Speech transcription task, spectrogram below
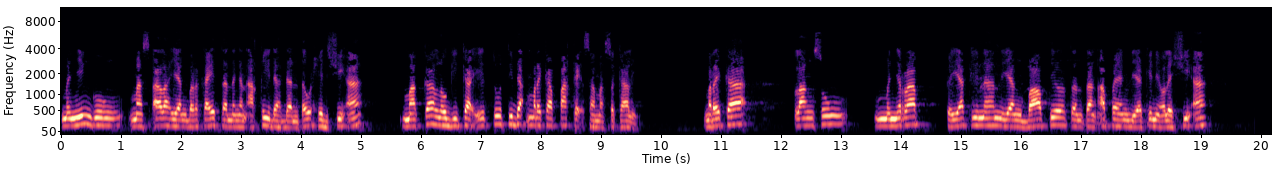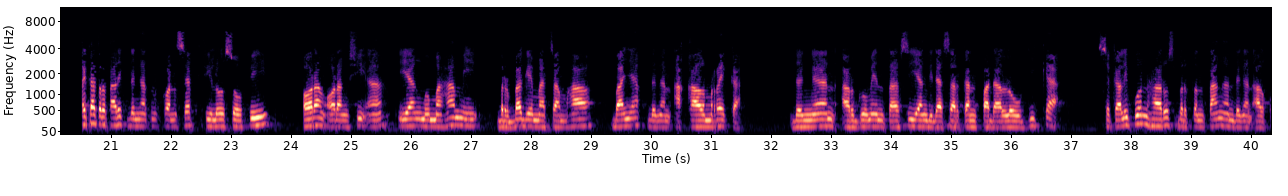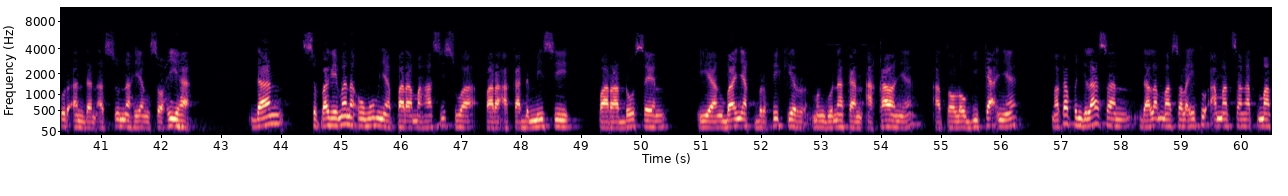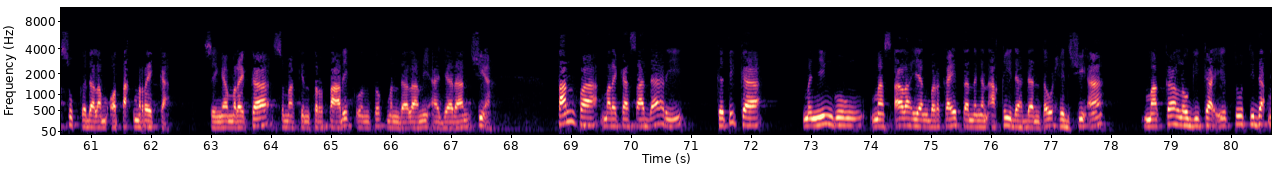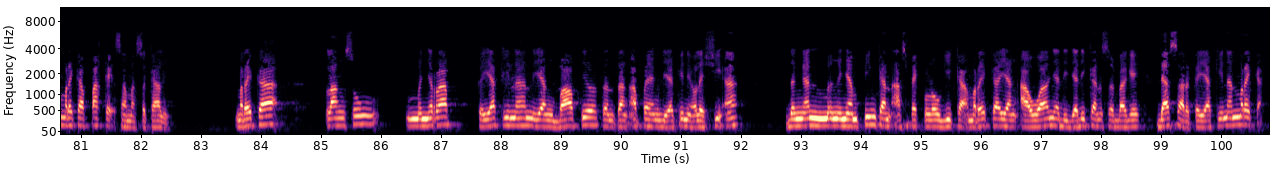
menyinggung masalah yang berkaitan dengan akidah dan tauhid Syiah, maka logika itu tidak mereka pakai sama sekali. Mereka langsung menyerap keyakinan yang batil tentang apa yang diyakini oleh Syiah. Mereka tertarik dengan konsep filosofi orang-orang Syiah yang memahami berbagai macam hal banyak dengan akal mereka, dengan argumentasi yang didasarkan pada logika, sekalipun harus bertentangan dengan Al-Quran dan As-Sunnah yang sohihah. Dan sebagaimana umumnya para mahasiswa, para akademisi, para dosen yang banyak berpikir menggunakan akalnya atau logikanya, maka penjelasan dalam masalah itu amat sangat masuk ke dalam otak mereka sehingga mereka semakin tertarik untuk mendalami ajaran Syiah. Tanpa mereka sadari ketika menyinggung masalah yang berkaitan dengan akidah dan tauhid Syiah maka logika itu tidak mereka pakai sama sekali mereka langsung menyerap keyakinan yang batil tentang apa yang diyakini oleh Syiah dengan menyampingkan aspek logika mereka yang awalnya dijadikan sebagai dasar keyakinan mereka.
